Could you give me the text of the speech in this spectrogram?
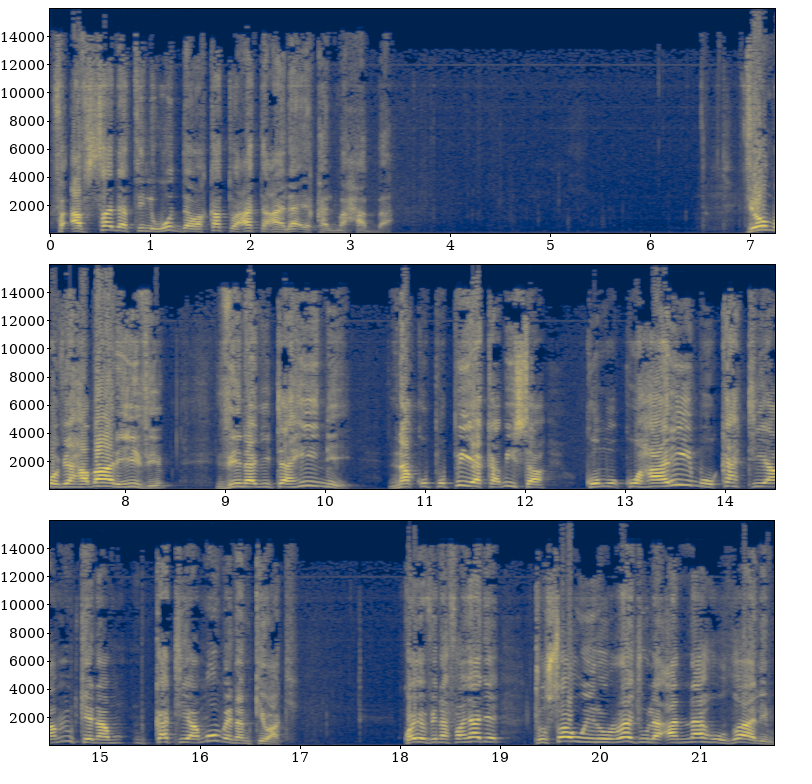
faafsadat lwudda wakataat alaiqa lmahaba. Vyombo vya habari hivi vinajitahidi na kupupia kabisa kumu, kuharibu kati ya mke na kati ya mume na mke wake. Kwa hiyo vinafanyaje? Tusawiru rajula annahu dhalim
